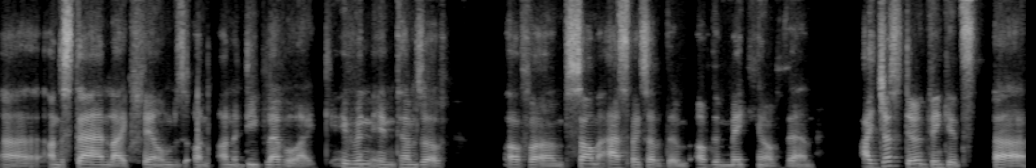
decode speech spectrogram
uh understand like films on on a deep level like even in terms of of um some aspects of the of the making of them. I just don't think it's uh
